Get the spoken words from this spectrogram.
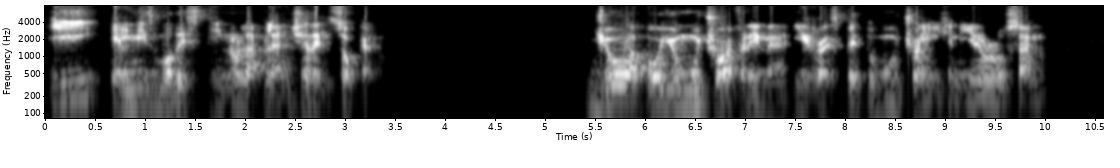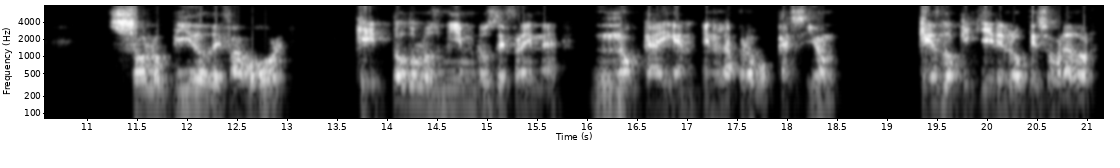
y el mismo destino, la plancha del zócalo. Yo apoyo mucho a Frena y respeto mucho al ingeniero Lozano. Solo pido de favor que todos los miembros de Frena no caigan en la provocación. ¿Qué es lo que quiere López Obrador?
